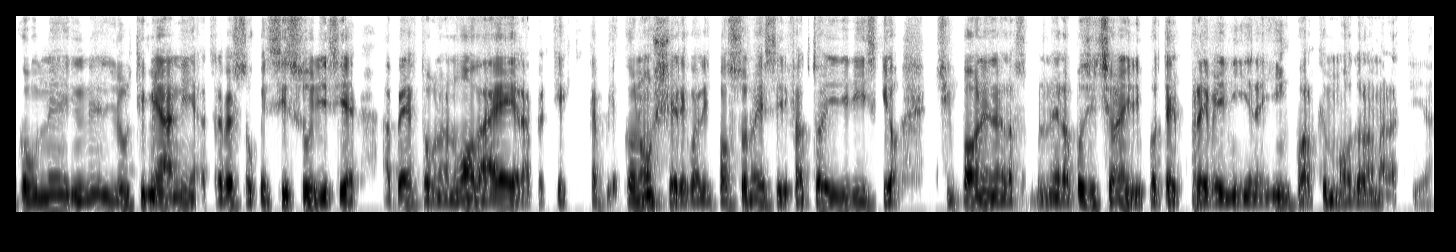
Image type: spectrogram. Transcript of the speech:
con, negli ultimi anni attraverso questi studi si è aperta una nuova era perché cap- conoscere quali possono essere i fattori di rischio ci pone nella, nella posizione di poter prevenire in qualche modo la malattia.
